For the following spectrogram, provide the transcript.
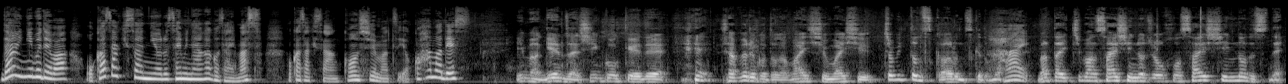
第2部では、岡崎さんによるセミナーがございます。岡崎さん、今週末横浜です。今現在進行形で 喋ることが毎週毎週ちょびっとずつ変わるんですけども、はい、また一番最新の情報最新のですね、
